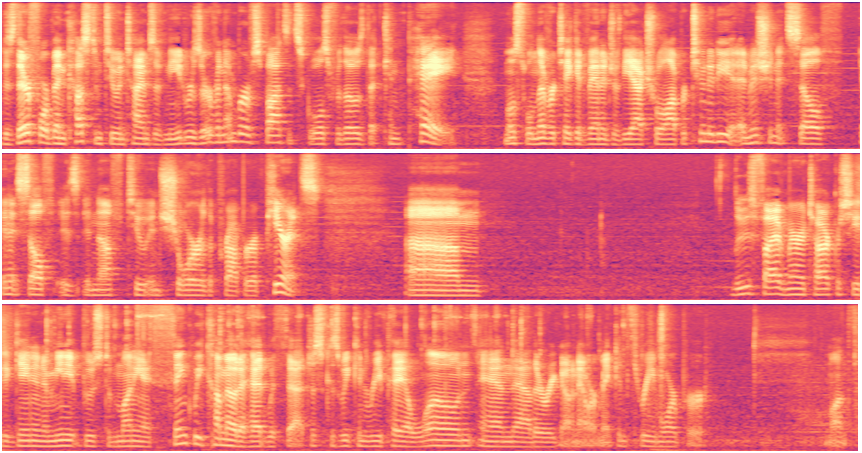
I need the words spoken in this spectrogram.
has therefore been custom to, in times of need, reserve a number of spots at schools for those that can pay. Most will never take advantage of the actual opportunity, and admission itself in itself is enough to ensure the proper appearance. Um, lose five meritocracy to gain an immediate boost of money. I think we come out ahead with that just because we can repay a loan. And now there we go. Now we're making three more per month.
